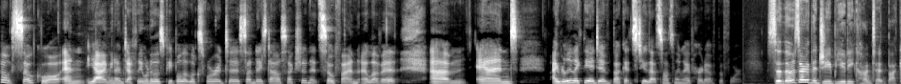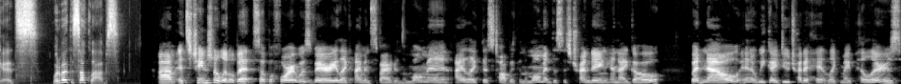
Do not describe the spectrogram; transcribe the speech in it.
Oh, so cool. And yeah, I mean, I'm definitely one of those people that looks forward to Sunday style section. It's so fun. I love it. Um, and I really like the idea of buckets too. That's not something I've heard of before. So those are the Gee Beauty content buckets. What about the Silk Labs? Um, it's changed a little bit. So before it was very like I'm inspired in the moment. I like this topic in the moment. This is trending, and I go. But now in a week, I do try to hit like my pillars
